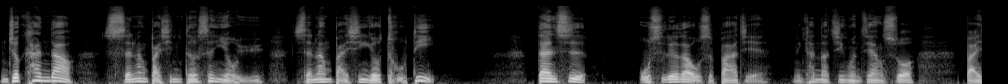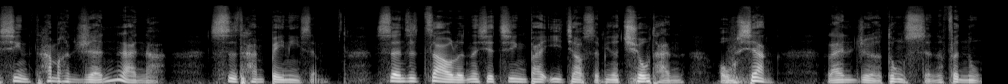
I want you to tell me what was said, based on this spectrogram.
你就看到神让百姓得胜有余，神让百姓有土地。但是五十六到五十八节，你看到经文这样说：百姓他们仍然呐试探背逆神，甚至造了那些敬拜异教神明的丘坛偶像，来惹动神的愤怒。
